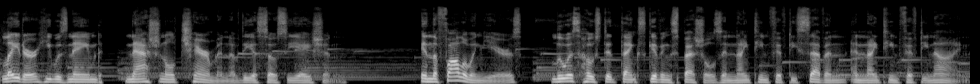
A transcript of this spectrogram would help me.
Later, he was named National Chairman of the association. In the following years, Lewis hosted Thanksgiving specials in 1957 and 1959.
